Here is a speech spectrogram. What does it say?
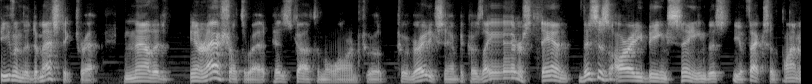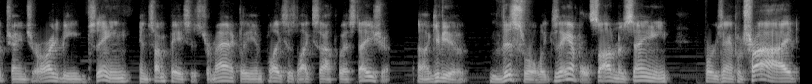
even the domestic threat. Now the international threat has got them alarmed to a, to a great extent because they understand this is already being seen. This the effects of climate change are already being seen in some cases dramatically in places like Southwest Asia. I'll give you a visceral example. Saddam Hussein, for example, tried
